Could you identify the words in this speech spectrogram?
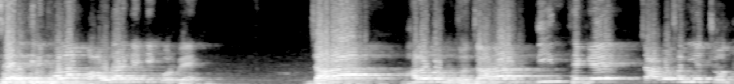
সেই ত্রিফলা পাউডারকে কি করবে? যারা ভালো করে বুঝো, যারা তিন থেকে চার বছর নিয়ে চোদ্দ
